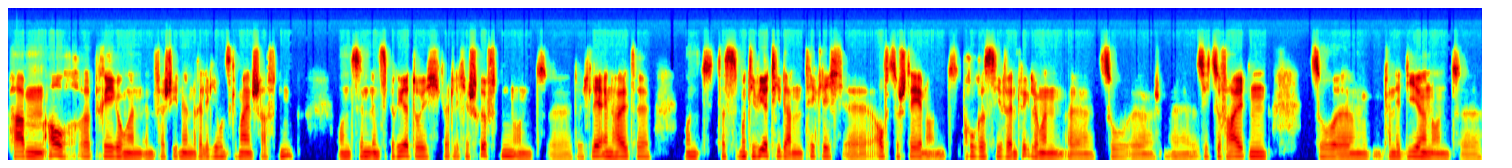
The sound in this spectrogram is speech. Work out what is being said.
haben auch äh, Prägungen in verschiedenen Religionsgemeinschaften und sind inspiriert durch göttliche Schriften und äh, durch Lehrinhalte. Und das motiviert die dann täglich äh, aufzustehen und progressive Entwicklungen äh, zu äh, äh sich zu verhalten, zu ähm, kandidieren und äh,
